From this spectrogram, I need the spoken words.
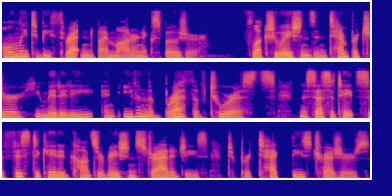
only to be threatened by modern exposure. Fluctuations in temperature, humidity, and even the breath of tourists necessitate sophisticated conservation strategies to protect these treasures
